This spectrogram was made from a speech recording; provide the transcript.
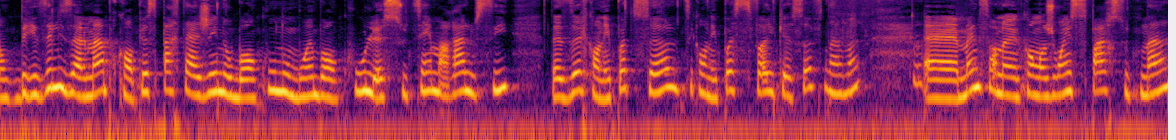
Donc, briser l'isolement pour qu'on puisse partager nos bons coups, nos moins bons coups, le soutien moral aussi, de dire qu'on n'est pas tout seul, qu'on n'est pas si folle que ça finalement. Euh, même si on a un conjoint super soutenant,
